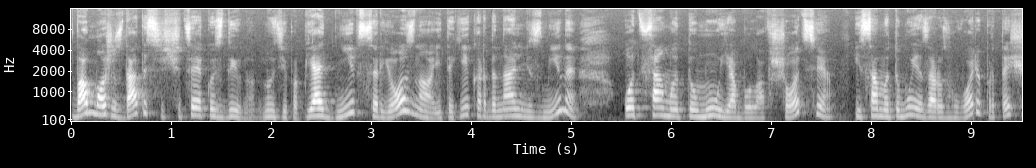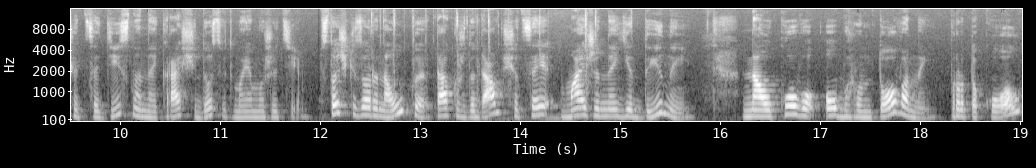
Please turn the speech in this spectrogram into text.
Вам може здатися, що це якось дивно. Ну, типа, 5 днів серйозно і такі кардинальні зміни. От саме тому я була в шоці, і саме тому я зараз говорю про те, що це дійсно найкращий досвід в моєму житті. З точки зору науки, також додам, що це майже не єдиний науково обґрунтований протокол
